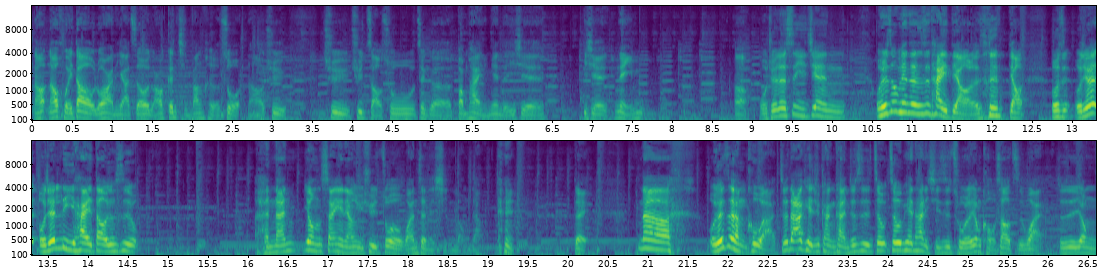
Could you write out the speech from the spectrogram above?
然后然后回到罗马尼亚之后，然后跟警方合作，然后去去去找出这个帮派里面的一些一些内幕。啊，我觉得是一件，我觉得这部片真的是太屌了，真的屌！我我觉得我觉得厉害到就是很难用三言两语去做完整的形容这样。对，那我觉得这很酷啊，就大家可以去看看，就是这这部片它里其实除了用口哨之外，就是用。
